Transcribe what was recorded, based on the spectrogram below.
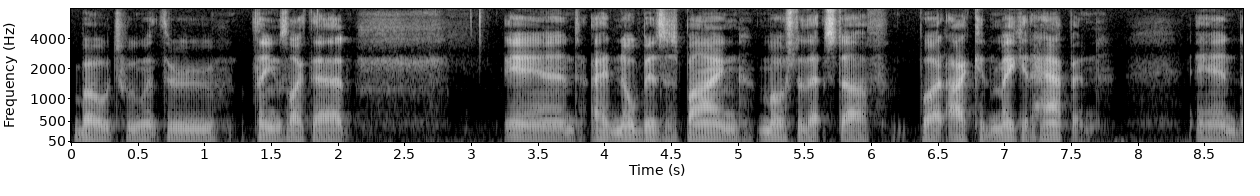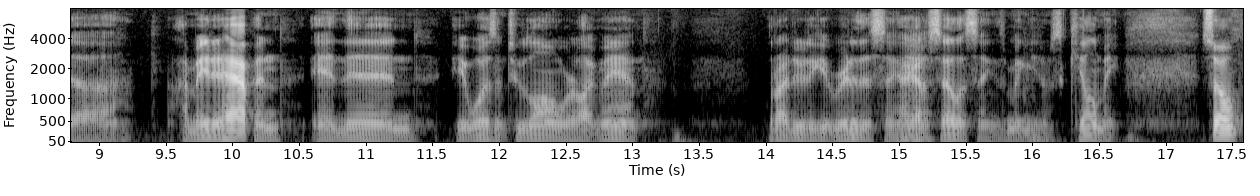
boats, we went through things like that, and I had no business buying most of that stuff, but I could make it happen, and uh, I made it happen, and then it wasn't too long. We're like, man, what do I do to get rid of this thing? I Yeah. got to sell this thing. It's making you know, it's killing me. So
